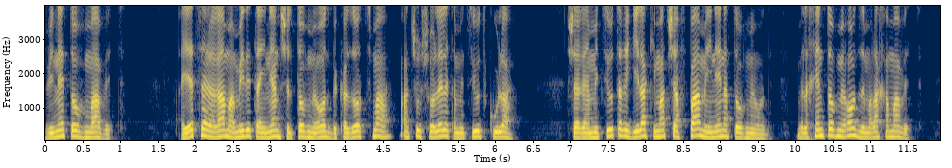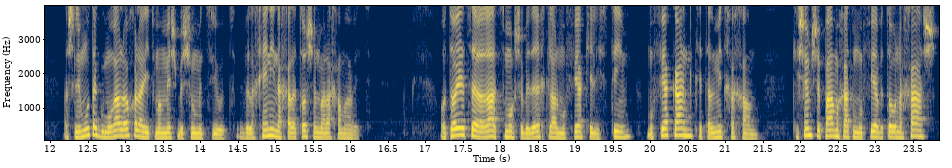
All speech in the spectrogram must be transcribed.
והנה טוב מוות. היצר הרע מעמיד את העניין של טוב מאוד בכזו עוצמה, עד שהוא שולל את המציאות כולה. שהרי המציאות הרגילה כמעט שאף פעם איננה טוב מאוד, ולכן טוב מאוד זה מלאך המוות. השלמות הגמורה לא יכולה להתממש בשום מציאות, ולכן היא נחלתו של מלאך המוות. אותו יצר הרע עצמו שבדרך כלל מופיע כליסטים, מופיע כאן כתלמיד חכם. כשם שפעם אחת הוא מופיע בתור נחש,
